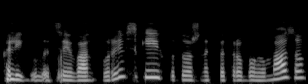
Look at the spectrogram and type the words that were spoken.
Калігули, це Іван Куривський, художник Петро Богомазов,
